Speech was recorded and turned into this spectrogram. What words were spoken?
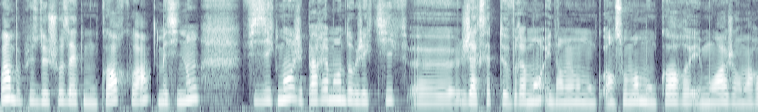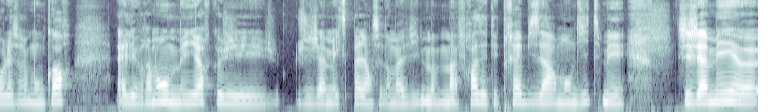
ouais un peu plus de choses avec mon corps quoi. Mais sinon physiquement j'ai pas vraiment d'objectif euh, j'accepte vraiment énormément en ce moment mon corps et moi genre ma relation avec mon corps elle est vraiment au meilleur que j'ai jamais expériencé dans ma vie. Ma, phrase était très bizarrement dite mais j'ai jamais euh,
